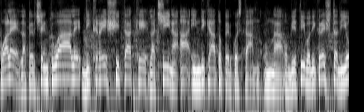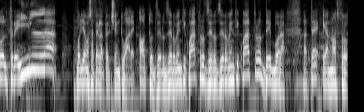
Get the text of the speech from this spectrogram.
qual è la percentuale di crescita che la Cina ha indicato per quest'anno. Un obiettivo di crescita di oltre il vogliamo sapere la percentuale. 80024 0024 Deborah a te e al nostro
